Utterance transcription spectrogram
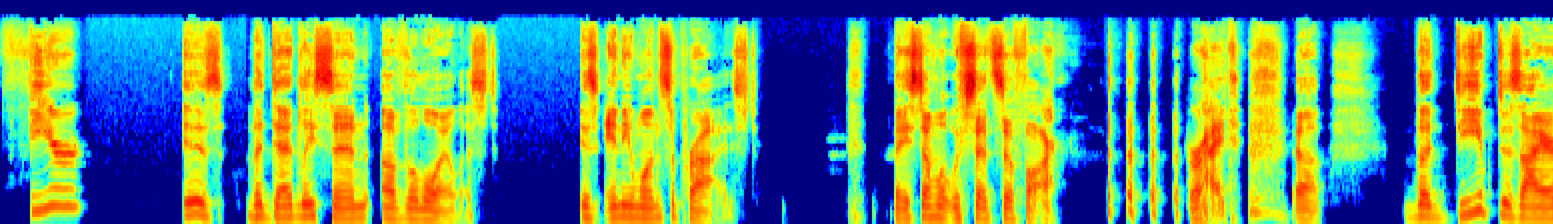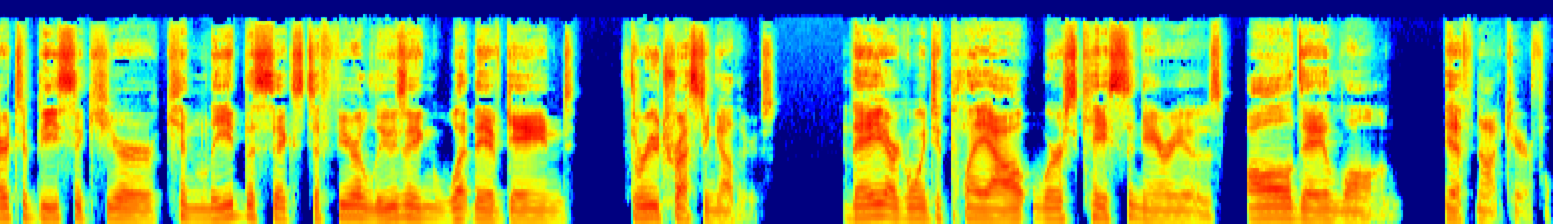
fear is the deadly sin of the loyalist. Is anyone surprised? Based on what we've said so far. Right. Uh, the deep desire to be secure can lead the six to fear losing what they have gained through trusting others. They are going to play out worst case scenarios all day long if not careful.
